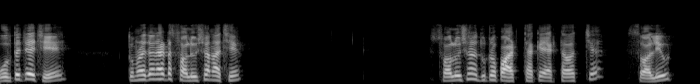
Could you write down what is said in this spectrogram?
বলতে চেয়েছে তোমরা জানো একটা সলিউশন আছে। সলিউশনে দুটো পার্ট থাকে, একটা হচ্ছে সলিউট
